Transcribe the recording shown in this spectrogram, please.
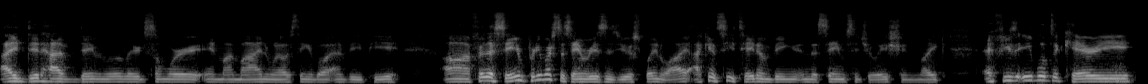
I did have Dame Lillard somewhere in my mind when I was thinking about MVP. Uh, for the same, pretty much the same reasons you explained why. I can see Tatum being in the same situation. Like, if he's able to carry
